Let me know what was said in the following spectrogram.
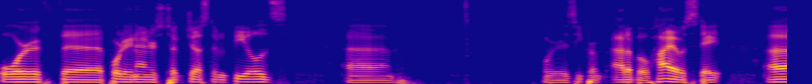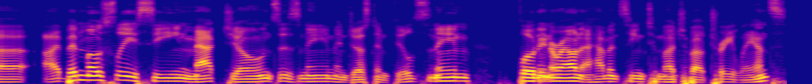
or if the 49ers took Justin Fields. Uh, where is he from? Out of Ohio State. Uh, I've been mostly seeing Mac Jones's name and Justin Fields' name floating around. I haven't seen too much about Trey Lance.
